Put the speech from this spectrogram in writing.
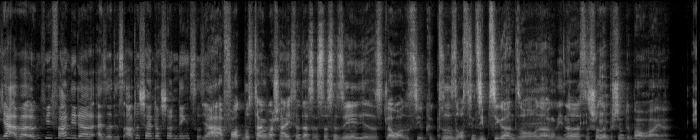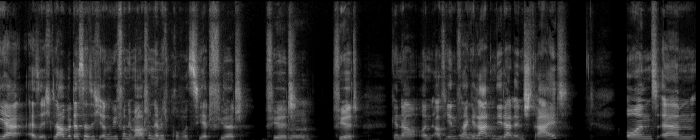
Ja, aber irgendwie fahren die da, also das Auto scheint doch schon ein Ding zu sein. Ja, Ford Mustang wahrscheinlich, das ist das eine Serie, das glaube das sieht so, aus den 70ern so oder irgendwie, ne? Das ist schon eine bestimmte Baureihe. Ja, also ich glaube, dass er sich irgendwie von dem Auto nämlich provoziert fühlt. Fühlt. Mhm. Fühlt. Genau. Und auf jeden Fall Oh, geraten die dann in Streit. Und ähm,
